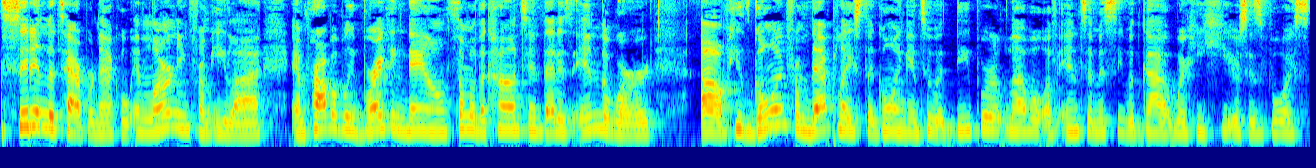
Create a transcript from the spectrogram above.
sit in the tabernacle and learning from Eli and probably breaking down some of the content that is in the word um, he's going from that place to going into a deeper level of intimacy with God where he hears his voice,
